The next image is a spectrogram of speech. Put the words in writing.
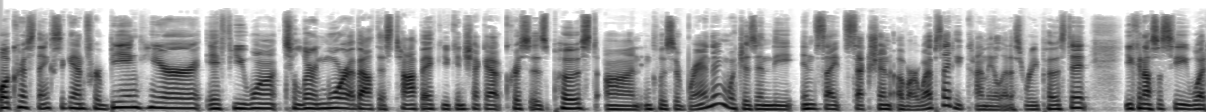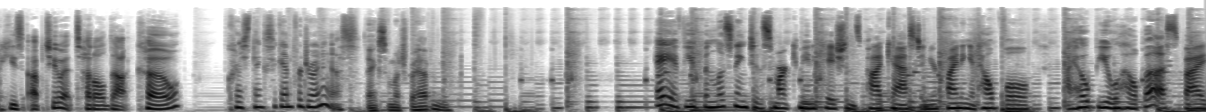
Well, Chris, thanks again for being here. If you want to learn more about this topic, you can check out Chris's post on inclusive branding, which is in the insights section of our website. He kindly let us repost it. You can also see what he's up to at Tuttle.co. Chris, thanks again for joining us. Thanks so much for having me. Hey, if you've been listening to the Smart Communications podcast and you're finding it helpful, I hope you will help us by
